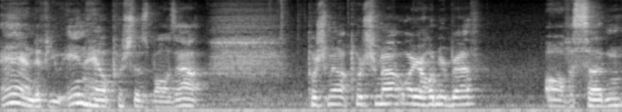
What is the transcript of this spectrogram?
And if you inhale, push those balls out, push them out, push them out while you're holding your breath, all of a sudden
